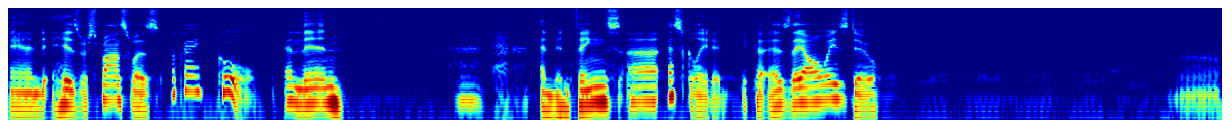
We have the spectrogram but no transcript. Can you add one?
And his response was, okay, cool. And then and then things uh, escalated because as they always do Mm.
